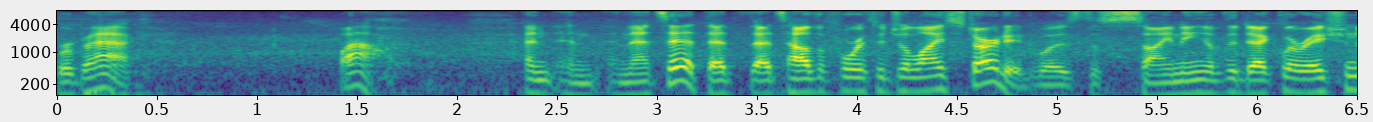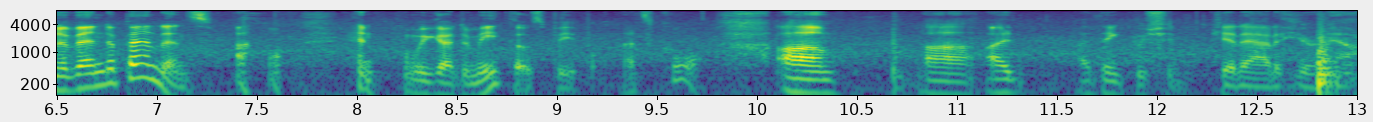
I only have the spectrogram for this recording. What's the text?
We're back. Wow. And, and, and that's it. That, that's how the 4th of July started, was the signing of the Declaration of Independence. and we got to meet those people. That's cool. Um, uh, I, I think we should get out of here now.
